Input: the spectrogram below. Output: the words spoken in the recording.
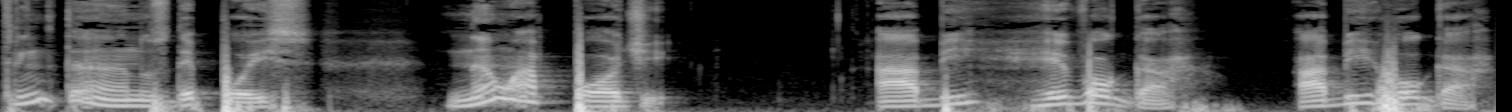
trinta anos depois, não a pode ab-revogar, abrogar,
